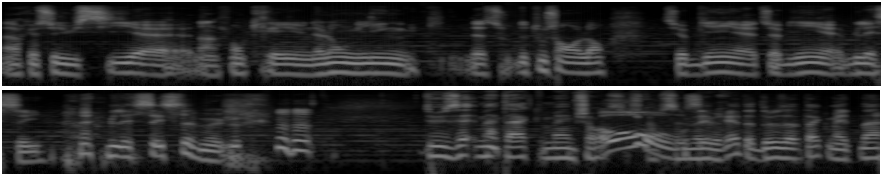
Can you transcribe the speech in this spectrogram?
Alors que celui-ci, euh, dans le fond, crée une longue ligne de, tout son long. Tu as bien, euh, tu as bien euh, blessé, blessé ce mur. Deuxième attaque, même chose. Oh, c'est vrai, tu as deux attaques maintenant.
